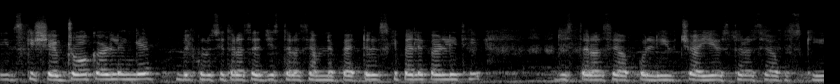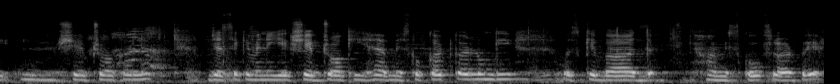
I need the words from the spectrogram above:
लीव्स की शेप ड्रॉ कर लेंगे। बिल्कुल उसी तरह से जिस तरह से हमने पेटल्स की पहले कर ली थी। जिस तरह से आपको लीव चाहिए, उस तरह से आप उसकी शेप ड्रॉ कर लें। जैसे कि मैंने ये एक शेप ड्रॉ की है मैं इसको कट कर लूँगी। उसके बाद हम इसको फ्लावर पे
